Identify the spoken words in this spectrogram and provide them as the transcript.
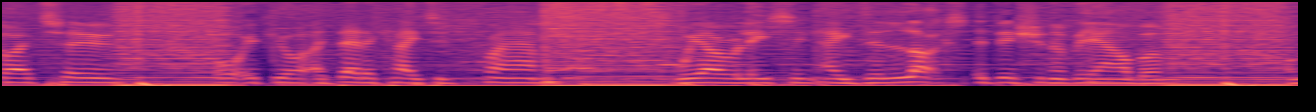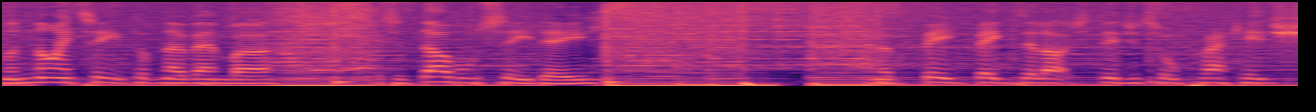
Netsky 2, or if you're a dedicated fan, we are releasing a deluxe edition of the album on the 19th of November. It's a double CD and a big, big deluxe digital package.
